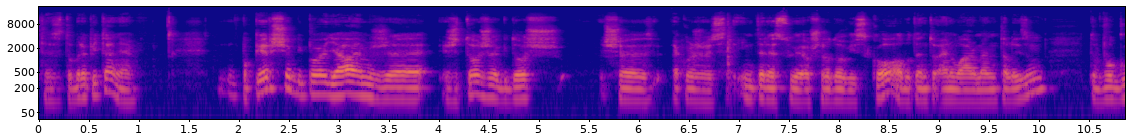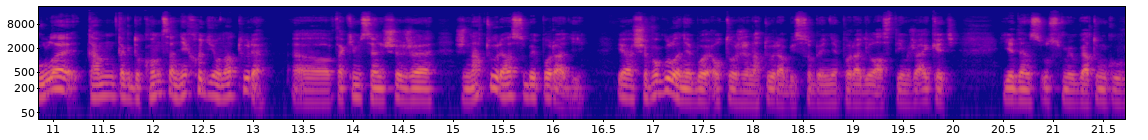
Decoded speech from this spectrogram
To jest dobre pytanie. Po pierwsze by powiedziałem, że, że to, że ktoś się jakože interesuje o środowisko albo tento environmentalizm, to w ogóle tam tak do końca nie chodzi o naturę. W takim sensie, że, że natura sobie poradzi. Ja się w ogóle nie boję o to, że natura by sobie nie poradziła z tym, że aj keď jeden z ósmiu gatunków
